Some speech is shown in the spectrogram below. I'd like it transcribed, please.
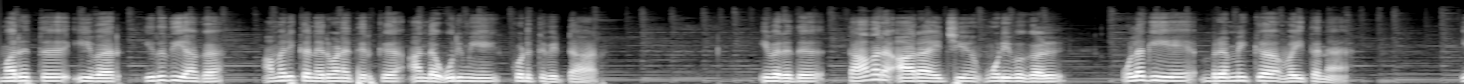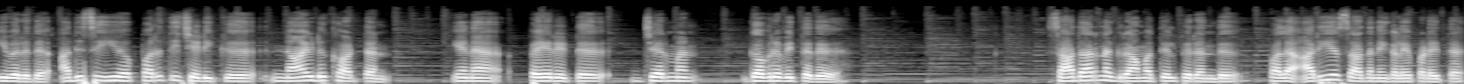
மறுத்து இவர் இறுதியாக அமெரிக்க நிறுவனத்திற்கு அந்த உரிமையை கொடுத்துவிட்டார் இவரது தாவர ஆராய்ச்சி முடிவுகள் உலகையே பிரமிக்க வைத்தன. இவரது அதிசய பருத்தி செடிக்கு நாயுடு காட்டன் என பெயரிட்டு ஜெர்மன் கௌரவித்தது. சாதாரண கிராமத்தில் பிறந்து பல அரிய சாதனைகளை படைத்த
